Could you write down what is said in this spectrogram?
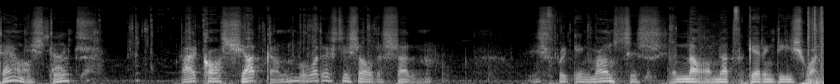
Damn these dudes. I call shotgun, but what is this all of a sudden? These freaking monsters. And no, I'm not forgetting these ones.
